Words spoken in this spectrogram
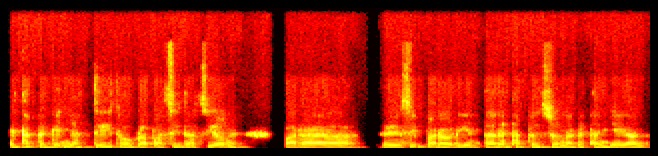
estas pequeñas tips o capacitaciones para, decir, para orientar a estas personas que están llegando.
